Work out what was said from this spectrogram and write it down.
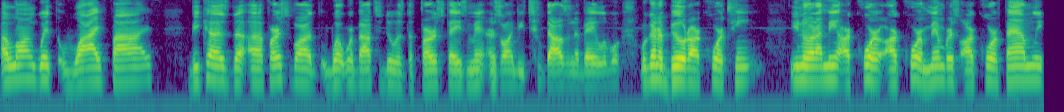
along with Wi-Fi because the uh, first of all, what we're about to do is the first phase mint. There's only be 2,000 available. We're gonna build our core team. You know what I mean? Our core, our core members, our core family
